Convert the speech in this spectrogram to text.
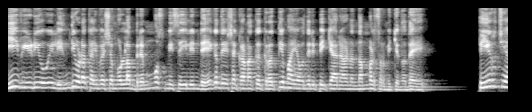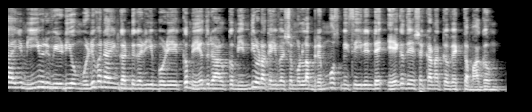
ഈ വീഡിയോയിൽ ഇന്ത്യയുടെ കൈവശമുള്ള ബ്രഹ്മോസ് മിസൈലിന്റെ ഏകദേശ കണക്ക് കൃത്യമായി അവതരിപ്പിക്കാനാണ് നമ്മൾ ശ്രമിക്കുന്നത്. തീർച്ചയായും ഈ ഒരു വീഡിയോ മുഴുവനായും കണ്ടു കഴിയുമ്പോഴേക്കും ഏതൊരാൾക്കും ഇന്ത്യയുടെ കൈവശമുള്ള ബ്രഹ്മോസ് മിസൈലിന്റെ ഏകദേശ കണക്ക് വ്യക്തമാകും.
